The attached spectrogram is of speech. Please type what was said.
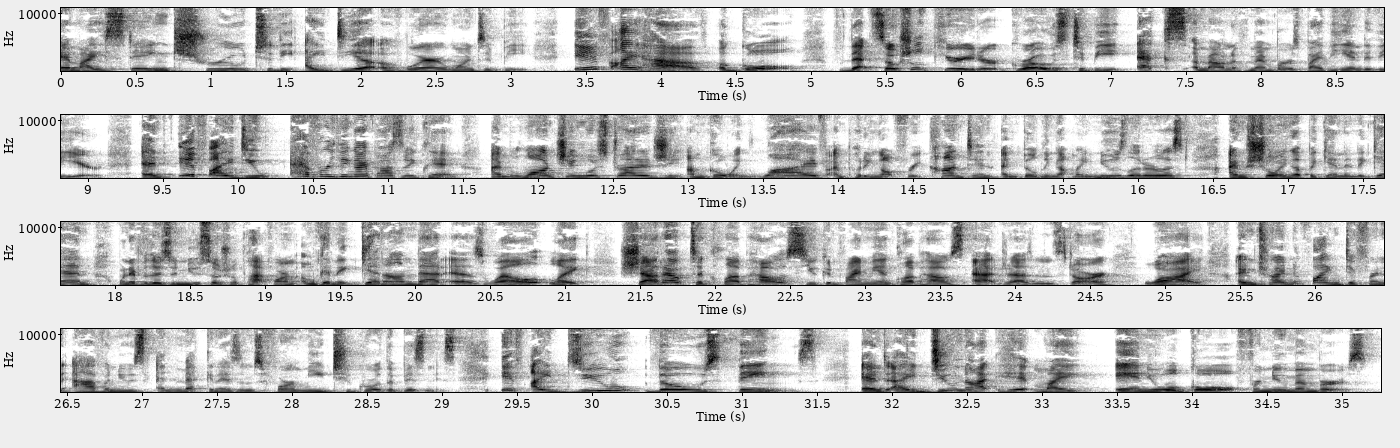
Am I staying true to the idea of where I want to be? If I have a goal that social curator grows to be X amount of members by the end of the year, and if I do everything I possibly can, I'm launching with strategy, I'm going live, I'm putting out free content, I'm building up my newsletter list, I'm showing up again and again. Whenever there's a new social platform, I'm gonna get on that as well. Like, shout out to Clubhouse. You can find me on Clubhouse at Jasmine Star. Why? I'm trying to find different avenues and mechanisms for me to grow the business. If I do those things and I do not hit my annual goal for new members,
